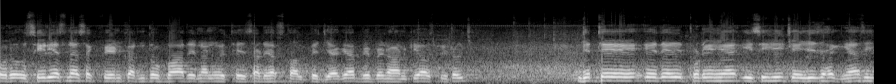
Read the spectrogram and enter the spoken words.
ਔਰ ਉਹ ਸੀਰੀਅਸਨੈਸ ਐਕਸਪਲੇਨ ਕਰਨ ਤੋਂ ਬਾਅਦ ਇਹਨਾਂ ਨੂੰ ਇੱਥੇ ਸਾਡੇ ਹਸਪਤਾਲ ਭੇਜਿਆ ਗਿਆ, ਬੇਬੇ ਨਾਨਕੀ ਹਸਪੀਟਲ 'ਚ, ਜਿੱਥੇ ਇਹਦੇ ਥੋੜ੍ਹੀਆਂ ਜਿਹੀਆਂ ਈਸੀਜੀ ਚੇਂਜਸ ਹੈਗੀਆਂ ਸੀ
